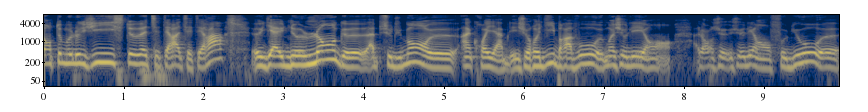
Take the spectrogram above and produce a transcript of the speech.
entomologistes, etc., etc. il y a une langue absolument incroyable et je redis bravo. moi je l'ai en alors, je, l'ai en folio, euh,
